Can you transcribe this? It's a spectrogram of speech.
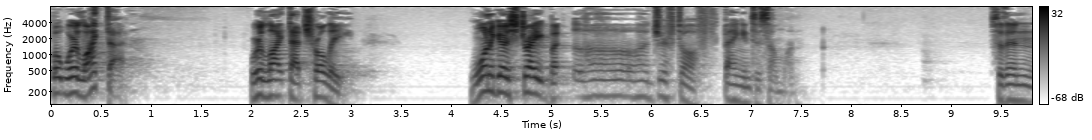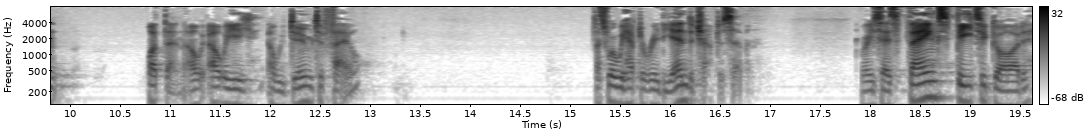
but we're like that. We're like that trolley. Want to go straight, but uh, drift off, bang into someone. So then, what then? Are we, are we, are we doomed to fail? That's where we have to read the end of chapter 7 where he says, thanks be to God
